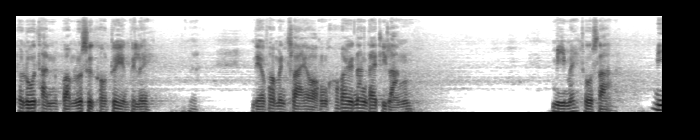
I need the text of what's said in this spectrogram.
ก็รู้ทันความรู้สึกของตัวเองไปเลยนะ เดี๋ยวพอมันคลายออกมันค่อยๆนั่งได้ทีหลัง มีไหมโทสะมี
